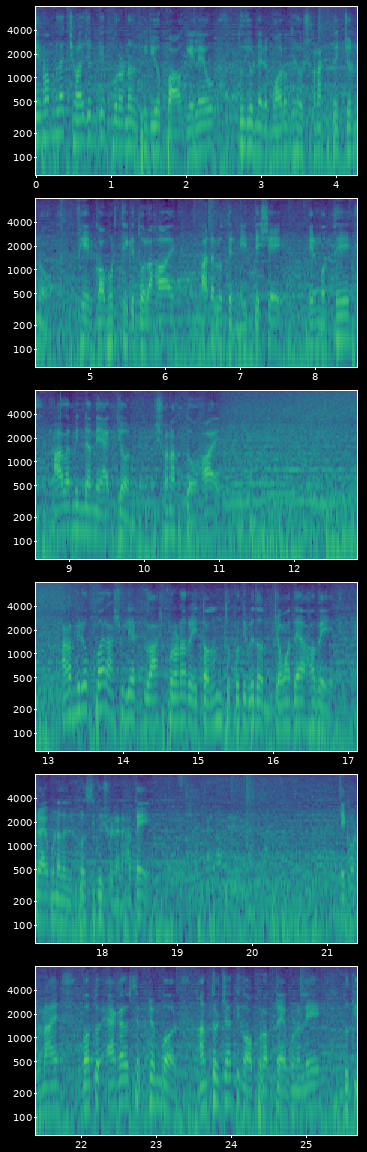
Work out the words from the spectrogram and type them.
এই মামলায় ছয়জনকে পুরানোর ভিডিও পাওয়া গেলেও দুজনের মরদেহ শনাক্তের জন্য ফের কবর থেকে তোলা হয় আদালতের নির্দেশে। এর মধ্যে আলামিন নামে একজন শনাক্ত হয়। আগামী রোববার আশুলিয়ার লাশ পোড়ানোর এই তদন্ত প্রতিবেদন জমা দেওয়া হবে ট্রাইব্যুনালের প্রসিকিউশনের হাতে। এ ঘটনায় গত এগারো সেপ্টেম্বর আন্তর্জাতিক অপরাধ ট্রাইব্যুনালে দুটি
